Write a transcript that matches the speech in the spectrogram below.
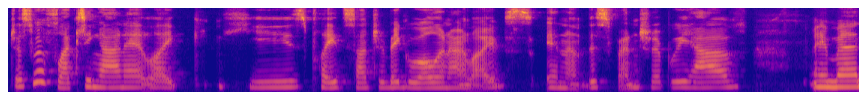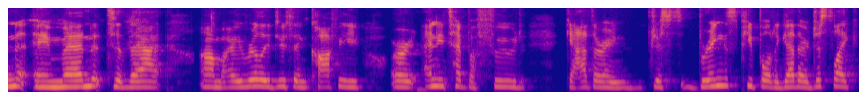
just reflecting on it like he's played such a big role in our lives in this friendship we have. Amen amen to that. Um, i really do think coffee or any type of food gathering just brings people together just like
